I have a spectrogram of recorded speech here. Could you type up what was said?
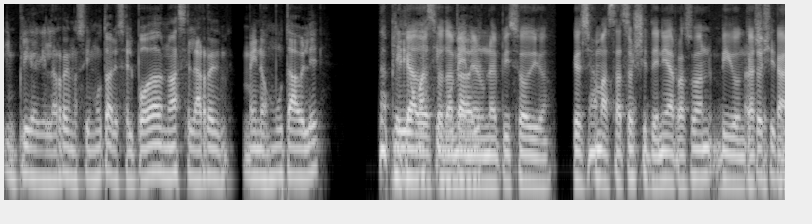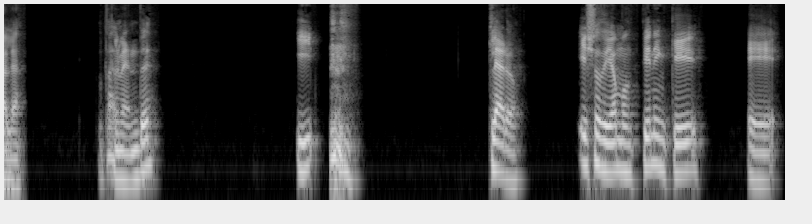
implica que la red no sea inmutable. O sea, el podado no hace la red menos mutable. Está explicado esto también inmutable. en un episodio que se llama Satoshi tenía razón, Vigo en calle Satoshi tenía- escala. Totalmente. Y, claro, ellos, digamos, tienen que eh,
